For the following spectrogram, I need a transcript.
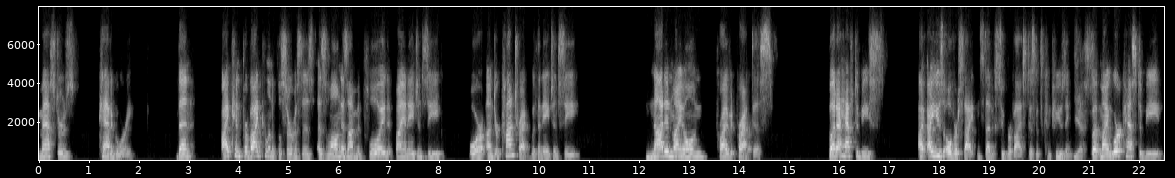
master's category, then I can provide clinical services as long as I'm employed by an agency or under contract with an agency, not in my own private practice, but I have to be, I, I use oversight instead of supervised because it's confusing. Yes. But my work has to be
